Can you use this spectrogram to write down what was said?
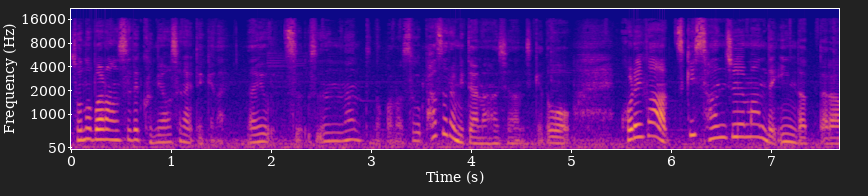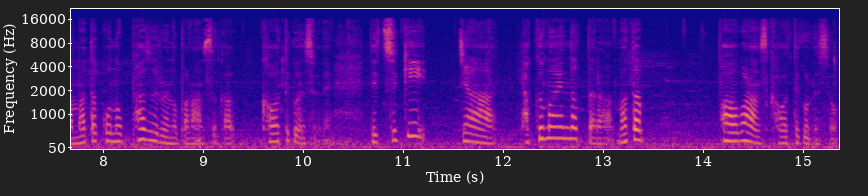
そのバランスで組み合わせないといけない。何ていうのかなすごいパズルみたいな話なんですけどこれが月30万でいいんだったらまたこのパズルのバランスが変わってくるんですよね。で月じゃあ100万円だったらまたパワーバランス変わってくるんですよ。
